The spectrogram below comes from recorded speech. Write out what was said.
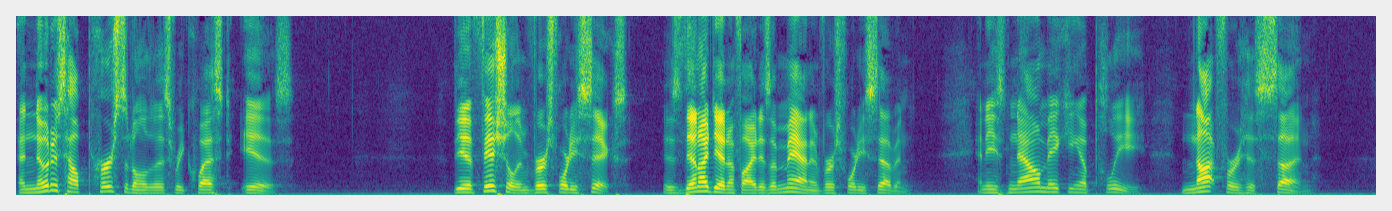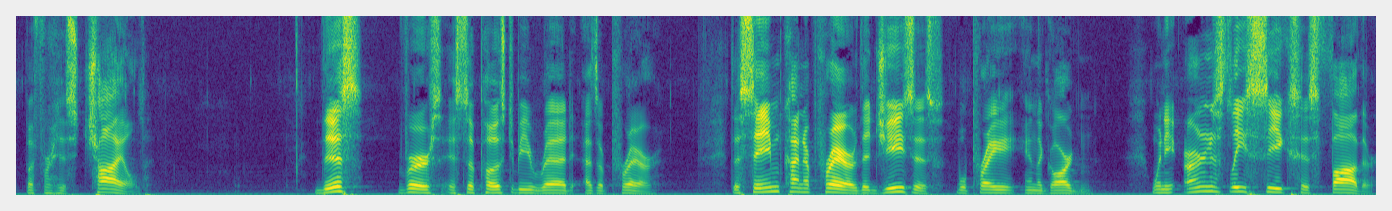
And notice how personal this request is. The official in verse 46 is then identified as a man in verse 47. And he's now making a plea, not for his son, but for his child. This verse is supposed to be read as a prayer, the same kind of prayer that Jesus will pray in the garden when he earnestly seeks his Father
